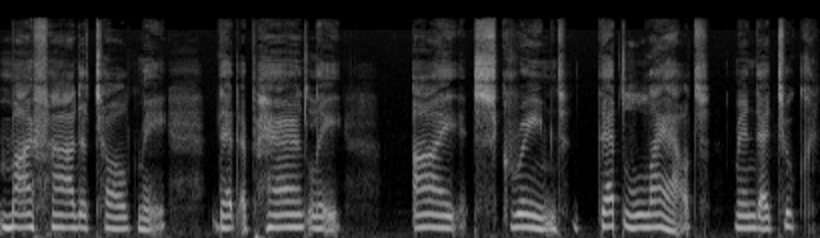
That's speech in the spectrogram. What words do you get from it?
my father told me that apparently I screamed that loud when they took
